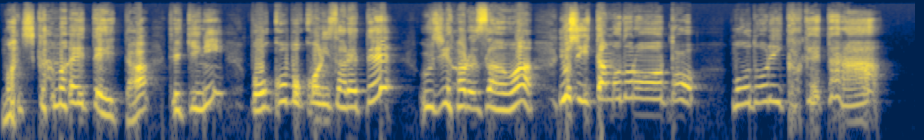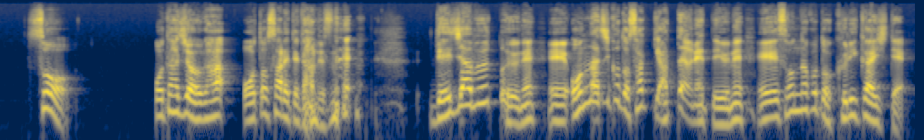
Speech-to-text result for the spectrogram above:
待ち構えていた敵にボコボコにされて、宇治春さんは、よし、一旦戻ろうと、戻りかけたら、そう、お田城が落とされてたんですね。デジャブというね、えー、同じことさっきあったよねっていうね、えー、そんなことを繰り返して、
